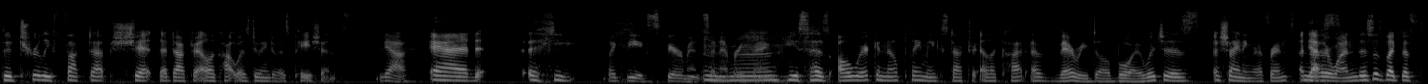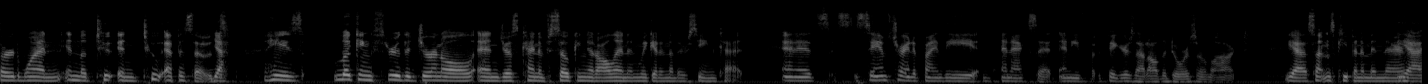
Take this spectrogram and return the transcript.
the truly fucked up shit that Dr. Ellicott was doing to his patients. Yeah, And uh, he like the experiments and Mhm. everything. He says, "All work and no play makes Dr. Ellicott a very dull boy," which is a Shining reference. Another Yes. one. This is like the third one in the two in two episodes. Yeah. he's looking through the journal and just kind of soaking it all in, and we get another scene cut. And it's Sam's trying to find the an exit, and he f- figures out all the doors are locked. Yeah, something's keeping him in there. Yeah,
